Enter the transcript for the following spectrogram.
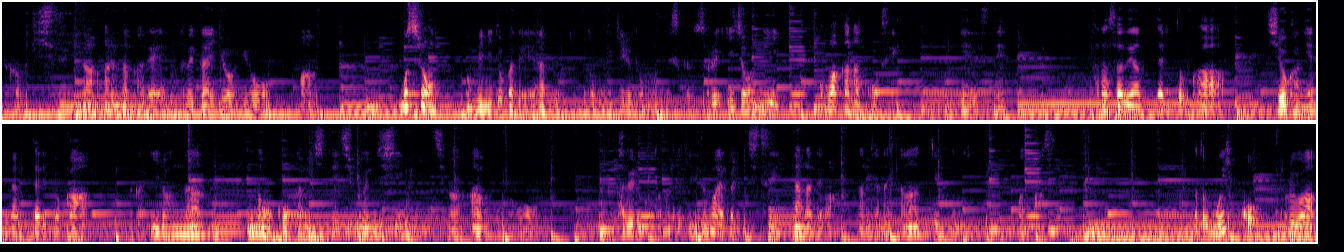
なんか浮き沈みがある中で食べたい料理を、まあ、もちろんコンビニとかで選ぶってこともできると思うんですけどそれ以上に細かなこう設定ですね辛さであったりとか塩加減であったりとかなかいろんなものをこう加味して自分自身に一番合うものを食べることができるのはやっぱり実炊ならではなんじゃないかなっていうふうに思います。あともう一個、これは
